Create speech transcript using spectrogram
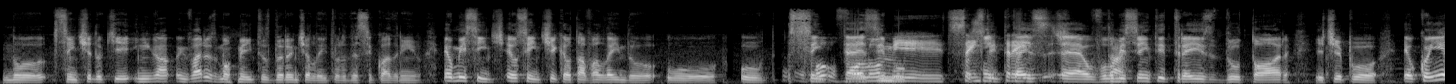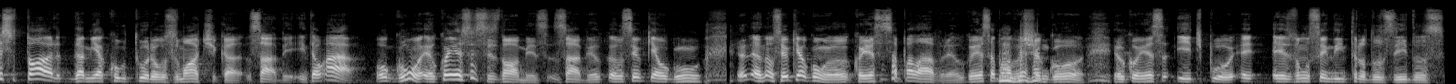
No sentido que, em, em vários momentos durante a leitura desse quadrinho, eu me senti, eu senti que eu estava lendo o, o centésimo. O volume 103. é, o volume Thor. 103 do Thor. E, tipo, eu conheço Thor da minha cultura osmótica, sabe? Então, ah, Ogum, eu conheço esses nomes, sabe? Eu, eu sei o que é Ogum. Eu, eu, não sei o que é Ogum, eu conheço essa palavra. Eu conheço a palavra Xangô. Eu conheço. E, tipo, eles vão sendo introduzidos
